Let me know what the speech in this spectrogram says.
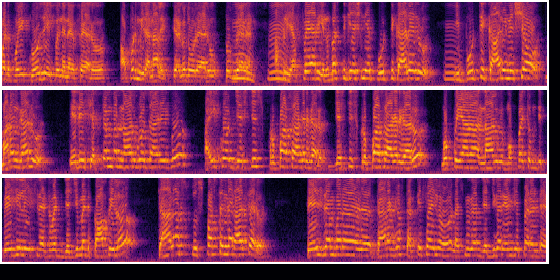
పడిపోయి క్లోజ్ అయిపోయింది ఎఫ్ఐఆర్. అప్పుడు మీరు అనాలి తిరగదోడారు తొవ్వారు. అసలు ఎఫ్ఐఆర్ ఇన్వెస్టిగేషన్ ఏ పూర్తి కాలేదు. ఈ పూర్తి కాని విషయం మనం కాదు. ఇది సెప్టెంబర్ నాలుగో తారీఖు హైకోర్టు జస్టిస్ కృపాసాగర్ గారు జస్టిస్ కృపాసాగర్ గారు ముప్పై నాలుగు ముప్పై తొమ్మిది పేజీలు ఇచ్చినటువంటి జడ్జిమెంట్ కాపీలో చాలా సుస్పష్టంగా రాశారు. పేజ్ నెంబర్ పారాగ్రాఫ్ థర్టీ ఫైవ్లో లక్ష్మి గారు జడ్జి గారు ఏం చెప్పారంటే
